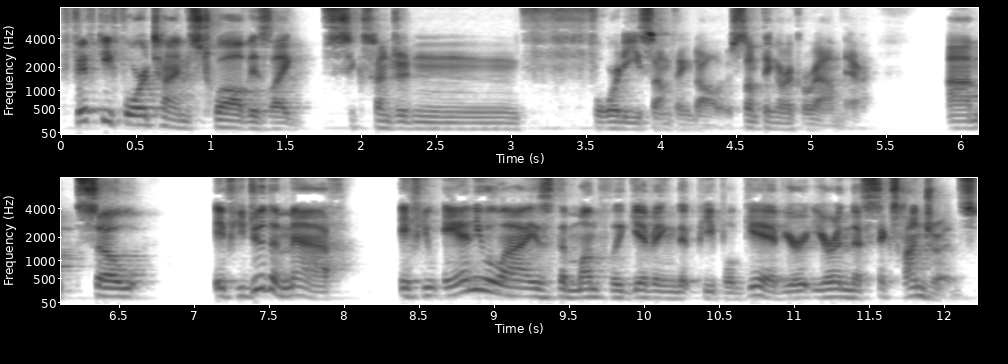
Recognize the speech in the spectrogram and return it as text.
54 times 12 is like 640 something dollars, something like around there. Um, so if you do the math, if you annualize the monthly giving that people give, you're you're in the 600s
